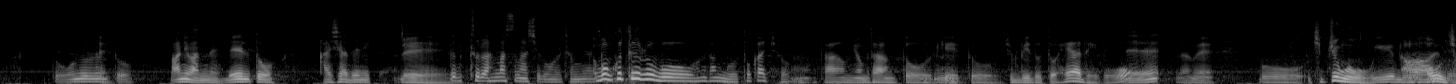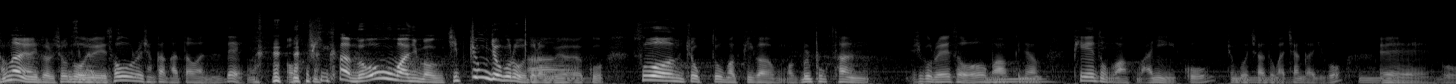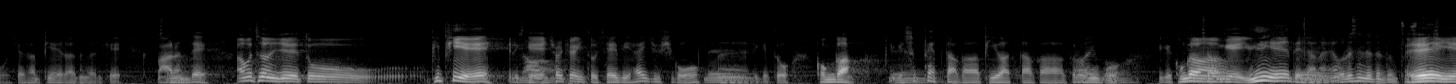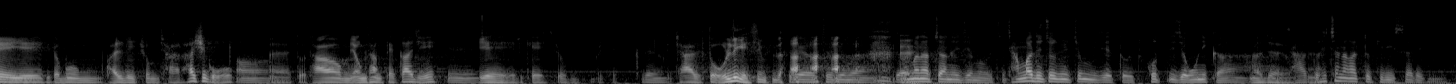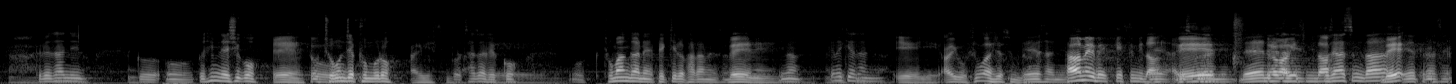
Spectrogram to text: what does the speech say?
또 오늘은 네. 또 많이 왔네. 내일 또 가셔야 되니까 네. 끝으로 한 말씀 하시고 오늘 정리하죠. 뭐 끝으로 뭐 항상 뭐 똑같죠. 다음 영상 또 이렇게 또 준비도 또 해야 되고 네. 그다음에 뭐 집중호우 이게 뭐 아, 어우. 장난이 아니더라고요. 저도 여기 서울을 잠깐 갔다 왔는데 어, 비가 너무 많이 막 집중적으로 오더라고요. 아. 그래갖고 수원 쪽도 막 비가 막 물폭탄 식으로 해서 막 음. 그냥 피해도 막 많이 있고 중고차도 마찬가지고 음. 예, 뭐 재산 피해라든가 이렇게 많은데 아무튼 이제 또 비 피해 이렇게 아. 철저히 또 대비해 주시고 네. 예, 이렇게 또 건강 이렇게 네. 습했다가 비 왔다가 그러고 아 이게 건강에 유의해야 되잖아요. 예, 어르신들 좀 예, 조심. 예, 예. 그러니까 몸 관리 좀 잘 하시고 어. 예, 또 다음 영상 때까지 예. 예, 이렇게 좀 이렇게 그래요. 잘 또 올리겠습니다. 그래요. 저기 뭐 얼마 남지 않은 이제 뭐 이제 장마도 좀, 좀 이제 또 곧 이제 오니까 맞아요. 잘 또 헤쳐나갈 또 길이 있어야 되겠네요. 아, 그래서 사님 그 어, 또 힘내시고 예, 또 또 좋은 제품으로 알겠습니다. 또 찾아뵙고 예. 뭐 조만간에 뵙기를 바라면서 네, 네. 이만 끊을게요, 알겠습니다. 예, 예. 아이고 수고하셨습니다. 네, 사장님. 다음에 뵙겠습니다. 네, 알겠습니다. 사장님. 네, 네, 들어가겠습니다. 사장님. 고생하셨습니다. 네. 예, 들어가세요.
